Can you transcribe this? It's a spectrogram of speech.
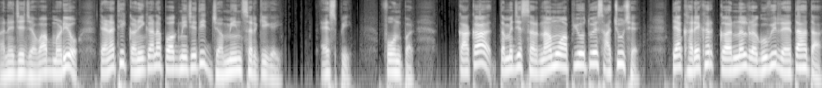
અને જે જવાબ મળ્યો તેનાથી કણિકાના પગ નીચેથી જમીન સરકી ગઈ. એસપી ફોન પર, કાકા, તમે જે સરનામું આપ્યું હતું એ સાચું છે. ત્યાં ખરેખર કર્નલ રઘુવીર રહેતા હતા.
